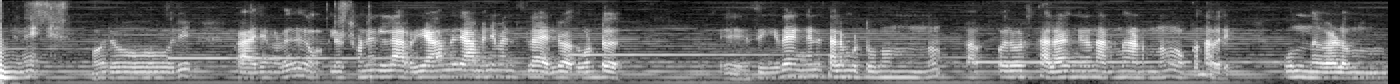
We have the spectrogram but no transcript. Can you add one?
അങ്ങനെ ഓരോരോ കാര്യങ്ങൾ ലക്ഷ്മണനെല്ലാം അറിയാമെന്ന് രാമന് മനസ്സിലായല്ലോ. അതുകൊണ്ട് സീത എങ്ങനെ സ്ഥലം വിട്ടു എന്നൊന്നും ഓരോ സ്ഥലം ഇങ്ങനെ നടന്നു നടന്ന് നോക്കുന്നവര്. കുന്നുകളും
